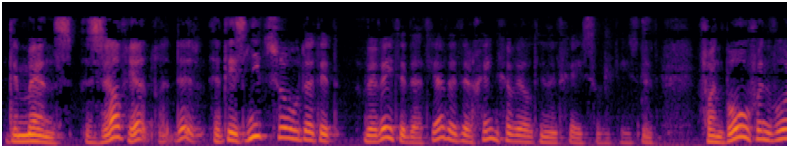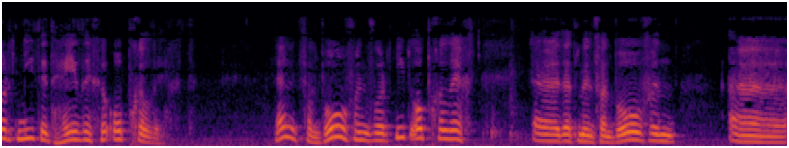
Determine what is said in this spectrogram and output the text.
de mens zelf, ja, het is niet zo dat het, we weten dat, ja, dat er geen geweld in het geestelijk is. Dat van boven wordt niet het heilige opgelegd. Ja, van boven wordt niet opgelegd uh, dat men van boven uh,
